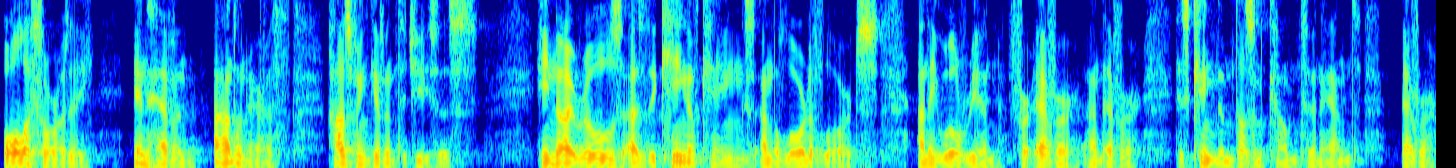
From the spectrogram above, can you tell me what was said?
All authority in heaven and on earth has been given to Jesus. He now rules as the King of kings and the Lord of lords, and he will reign forever and ever. His kingdom doesn't come to an end ever.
